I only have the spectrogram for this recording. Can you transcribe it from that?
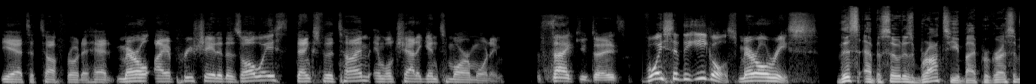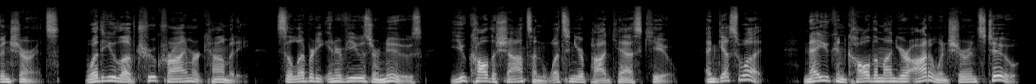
Yeah, it's a tough road ahead. Merrill, I appreciate it as always. Thanks for the time, and we'll chat again tomorrow morning. Thank you, Dave. Voice of the Eagles, Merrill Reese. This episode is brought to you by Progressive Insurance. Whether you love true crime or comedy, celebrity interviews or news, you call the shots on what's in your podcast queue. And guess what? Now you can call them on your auto insurance too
